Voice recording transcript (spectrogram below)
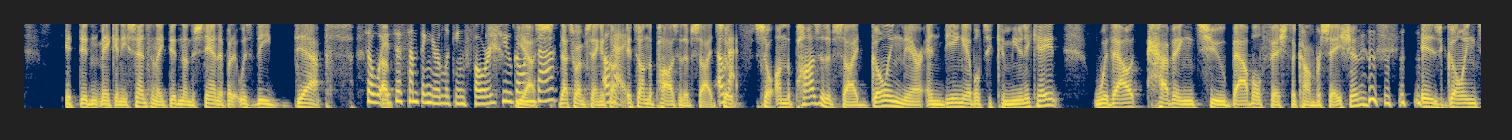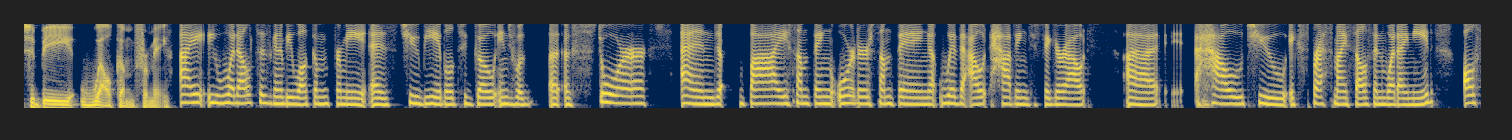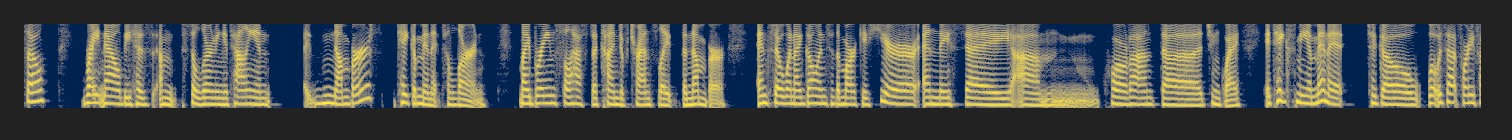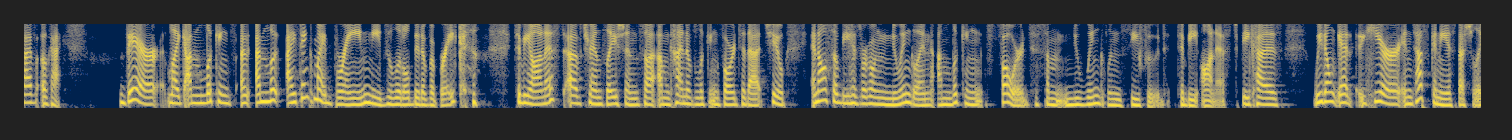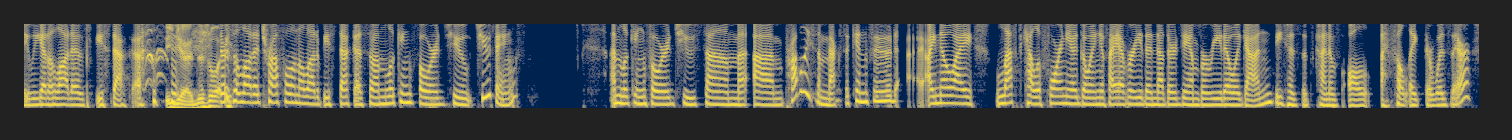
it didn't make any sense and I didn't understand it, but it was the depth. So is this something you're looking forward to going yes, back? that's what I'm saying. It's Okay. on, it's on the positive side. So Okay. so on the positive side, going there and being able to communicate without having to Babel fish the conversation is going to be welcome for me. I what else is going to be welcome for me is to be able to go into a, a, a store and buy something, order something without having to figure out uh, how to express myself and what I need. Also, right now, because I'm still learning Italian, uh, numbers take a minute to learn. My brain still has to kind of translate the number. And so when I go into the market here and they say um, quaranta cinque, it takes me a minute to go. What was that? Forty five. Okay there like i'm looking i'm look i think my brain needs a little bit of a break to be honest of translation so i'm kind of looking forward to that too and also because we're going to new england i'm looking forward to some new england seafood to be honest because we don't get here in Tuscany, especially. We get a lot of bistecca. yeah, there's a lot. there's a lot of truffle and a lot of bistecca. So I'm looking forward to two things. I'm looking forward to some, um, probably some Mexican food. I know I left California going if I ever eat another damn burrito again because that's kind of all I felt like there was there.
